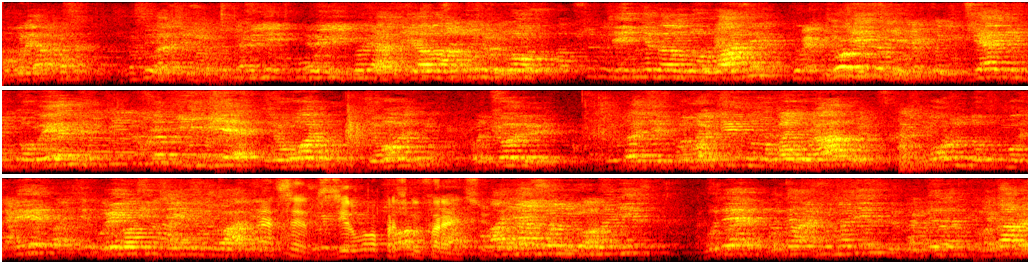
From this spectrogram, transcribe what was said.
говорити. Василь, Значить, не ведіть- не ведіть порядок. Значить, я вас дуже прошу, тільки народовладці, тільки вчені Буковини, які є сьогодні, сьогодні очолюють значить, позиційну нову раду, зможуть допомогти вийти з цієї ситуації. Я це зірвав прес-конференцію. А я що журналіст, не журналісти, вони не.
